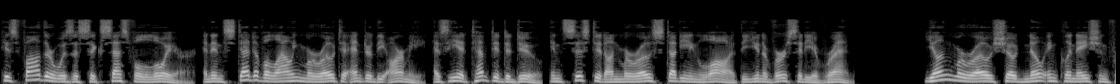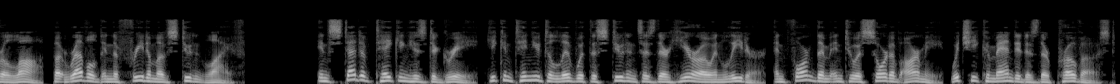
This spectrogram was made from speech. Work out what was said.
His father was a successful lawyer, and instead of allowing Moreau to enter the army, as he attempted to do, insisted on Moreau studying law at the University of Rennes. Young Moreau showed no inclination for law, but reveled in the freedom of student life. Instead of taking his degree, he continued to live with the students as their hero and leader, and formed them into a sort of army, which he commanded as their provost.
